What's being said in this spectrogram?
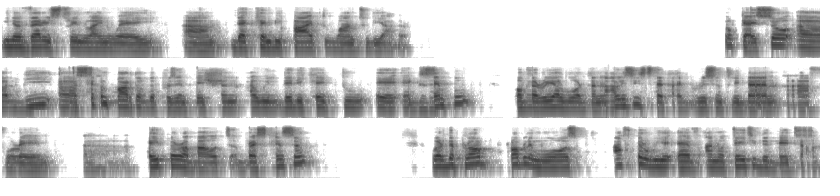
in a very streamlined way um, that can be piped one to the other. Okay, so uh, the uh, second part of the presentation I will dedicate to an example of a real world analysis that I've recently done uh, for a uh, paper about breast cancer, where the prob problem was after we have annotated the data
